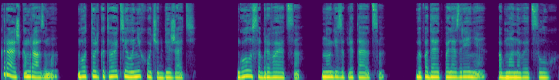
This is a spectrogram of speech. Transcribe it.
Краешком разума. Вот только твое тело не хочет бежать». Голос обрывается, ноги заплетаются. Выпадает поля зрения, обманывает слух.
